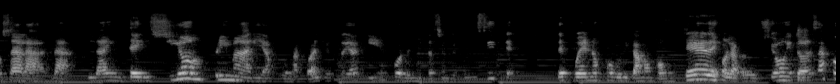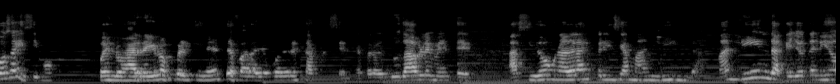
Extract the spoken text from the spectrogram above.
o sea, la, la, la, intención primaria por la cual yo estoy aquí es por la invitación que tú hiciste. Después nos comunicamos con ustedes, con la producción y todas esas cosas, hicimos pues los arreglos pertinentes para yo poder estar presente, pero indudablemente ha sido una de las experiencias más lindas, más lindas que yo he tenido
